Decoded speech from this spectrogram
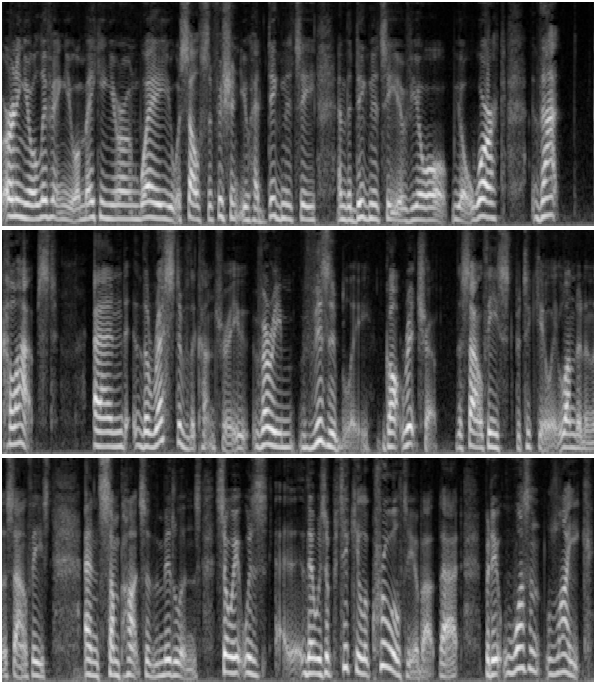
earning your living, you were making your own way, you were self-sufficient, you had dignity and the dignity of your your work. That collapsed. And the rest of the country very visibly got richer the southeast, particularly London and the southeast, and some parts of the Midlands. So it was uh, there was a particular cruelty about that, but it wasn't like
